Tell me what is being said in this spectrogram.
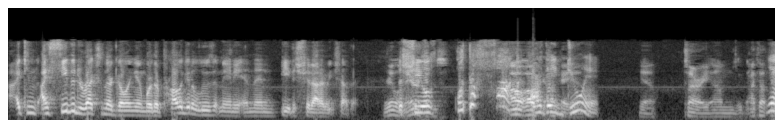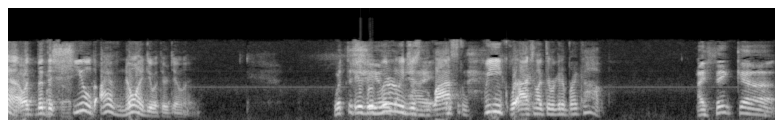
I can I see the direction they're going in, where they're probably gonna lose at Mania and then beat the shit out of each other. Real the Americans. Shield, what the fuck Oh, are they okay, yeah. doing? Sorry, um, I thought. Yeah, like but the up. Shield, I have no idea what they're doing. with the Because Shield, they literally just I, last week were acting like they were gonna break up. I think. Uh,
